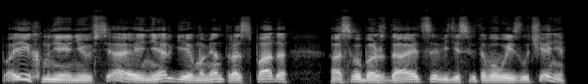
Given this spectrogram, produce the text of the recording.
По их мнению, вся энергия в момент распада освобождается в виде светового излучения.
